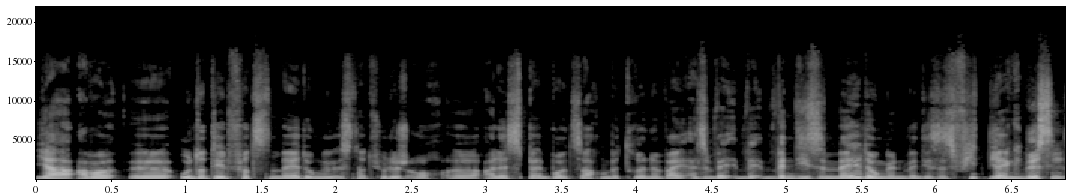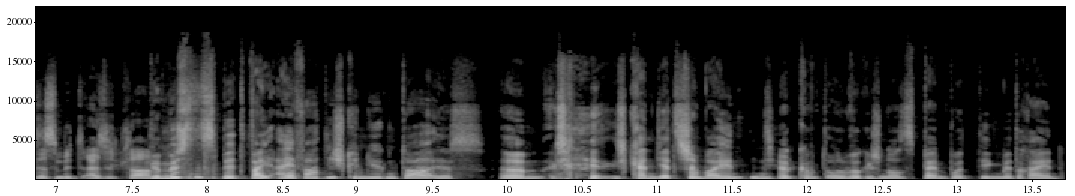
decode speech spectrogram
Ja, aber äh, unter den 14 Meldungen ist natürlich auch äh, alle Spambot-Sachen mit drin. Weil, also wenn diese Meldungen, wenn dieses Feedback. Wir müssen das mit, also klar. Wir müssen es mit, weil einfach nicht genügend da ist. Ähm, ich kann jetzt schon mal hinten, hier kommt auch wirklich noch ein Spambot-Ding mit rein.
